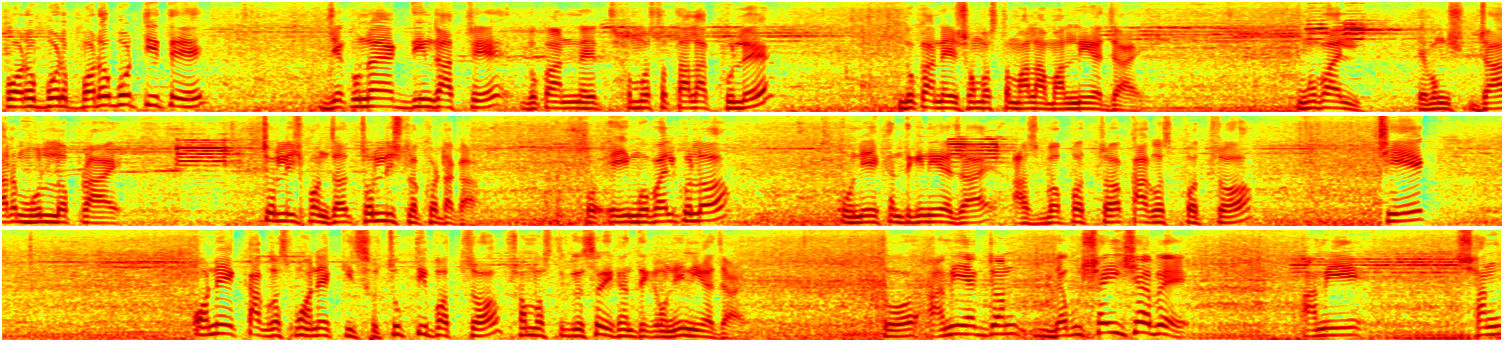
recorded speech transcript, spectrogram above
পরবর- পরবর্তীতে যে কোনো একদিন রাত্রে দোকানের সমস্ত তালা খুলে দোকানে সমস্ত মালামাল নিয়ে যায়। মোবাইল এবং যার মূল্য প্রায় চল্লিশ পঞ্চাশ, চল্লিশ লক্ষ টাকা। তো এই মোবাইলগুলো উনি এখান থেকে নিয়ে যায়, আসবাবপত্র, কাগজপত্র চেক অনেক কাগজ, অনেক কিছু, চুক্তিপত্র, সমস্ত কিছু এখান থেকে উনি নিয়ে যায়। তো আমি একজন ব্যবসায়ী হিসাবে আমি সাং-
